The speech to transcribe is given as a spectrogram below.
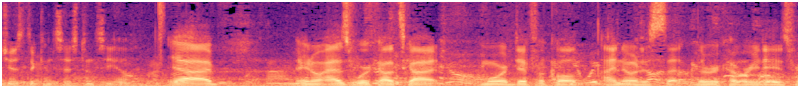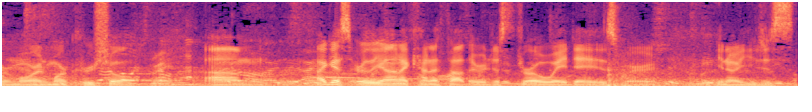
just the consistency of it. Yeah, I've, you know, as workouts got more difficult, I noticed that the recovery days were more and more crucial. Um, I guess early on, I kind of thought they were just throwaway days where, you know, you just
